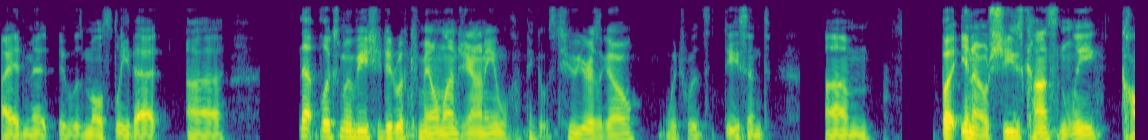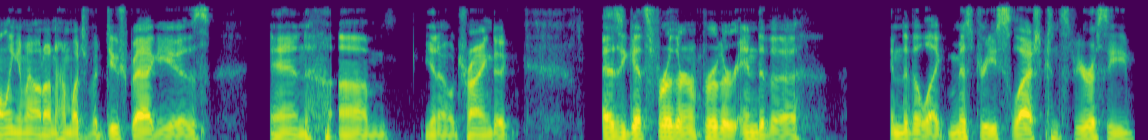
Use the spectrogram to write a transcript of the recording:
I admit it was mostly that uh, Netflix movie she did with Kumail Nanjiani. I think it was two years ago, which was decent. Um, but you know, she's constantly calling him out on how much of a douchebag he is, and um, you know, trying to as he gets further and further into the into the like mystery slash conspiracy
